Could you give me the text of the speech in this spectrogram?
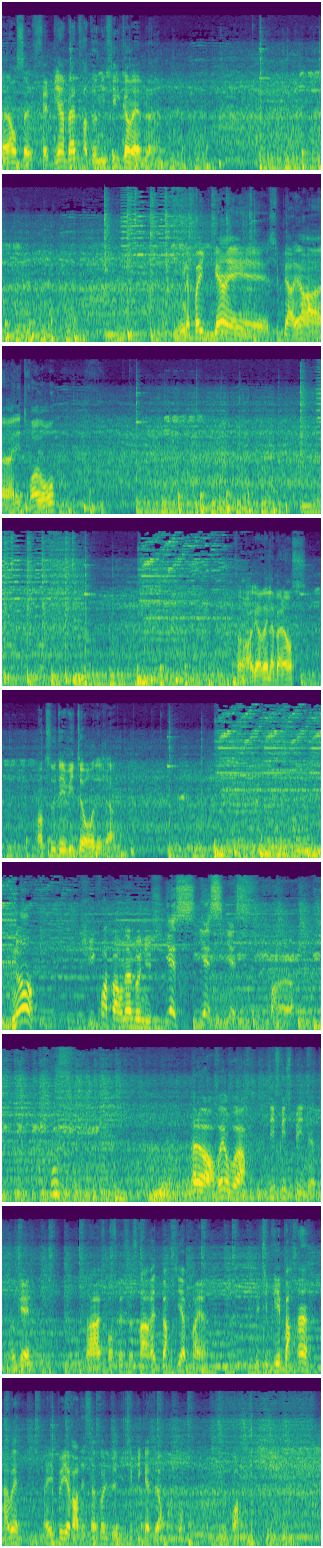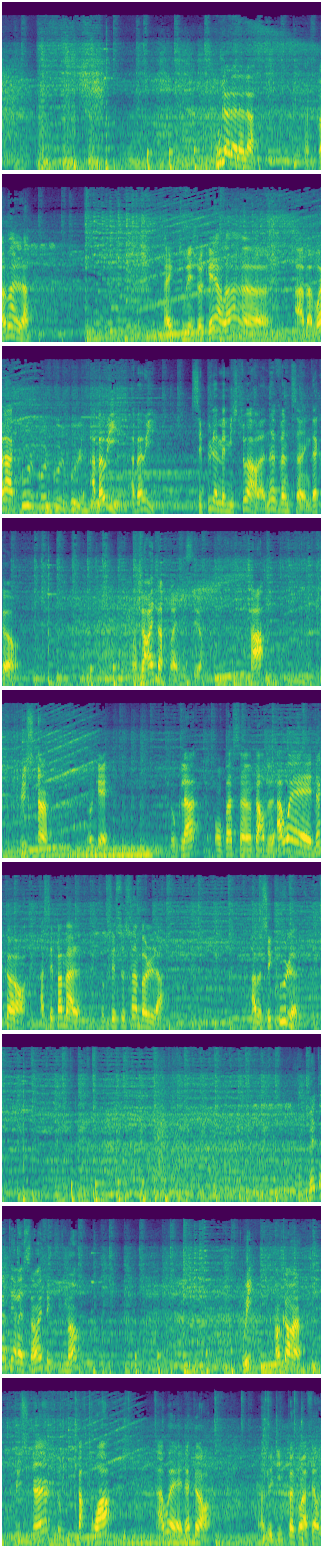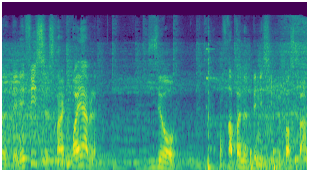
Là, on s'est fait bien battre à domicile quand même, là. Il n'a pas eu de gain euh, supérieur à allez, 3 euros. Regardez la balance. En dessous des 8 euros déjà. Non J'y crois pas, on a un bonus. Yes, yes, yes. Oh. Ouf. Alors, voyons voir. 10 free spin. Ok. Ah, je pense que ce sera arrêt de partie après. hein. Multiplié par 1. Ah ouais. Ah, il peut y avoir des symboles de multiplicateur par contre. Je crois. Ouh là là là. Ah, c'est pas mal là. Avec tous les jokers là. euh, Ah bah voilà, cool, cool, cool, cool. Ah bah oui, ah bah oui. C'est plus la même histoire là. 9,25, d'accord. J'arrête après, c'est sûr. Ah Plus 1. Ok. Donc là, on passe à un par deux. Ah ouais, d'accord. Ah, c'est pas mal. Donc c'est ce symbole là. Ah bah c'est cool. Ça peut être intéressant, effectivement. Oui, encore un. Plus 1, donc par 3. Ah ouais, d'accord. Ah, me dites pas qu'on va faire notre bénéfice, ce sera incroyable. 10 euros. On fera pas notre bénéfice, je pense pas.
